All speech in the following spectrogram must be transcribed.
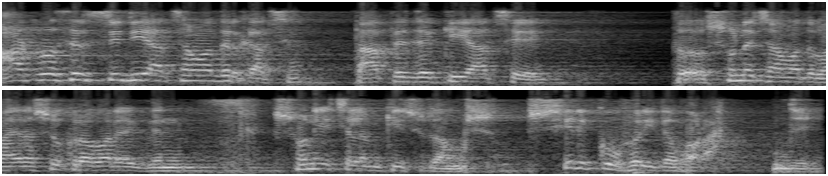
আটরসের সিডি আছে আমাদের কাছে। তাতে যে কি আছে, তো শুনেছে আমাদের ভাইরা শুক্রবার একদিন। শুনিয়েছিলাম কিছুটা অংশ। সিরকু ভরিতে ভরা। জি।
